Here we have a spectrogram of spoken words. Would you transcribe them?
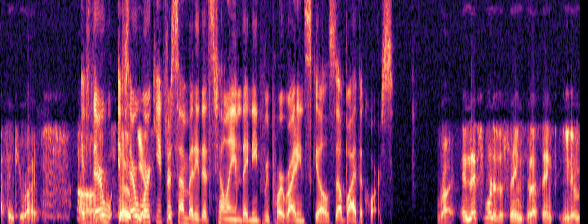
I think you're right. If they're um, so, if they're yeah. working for somebody that's telling them they need report writing skills, they'll buy the course. Right. And that's one of the things that I think, you know,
